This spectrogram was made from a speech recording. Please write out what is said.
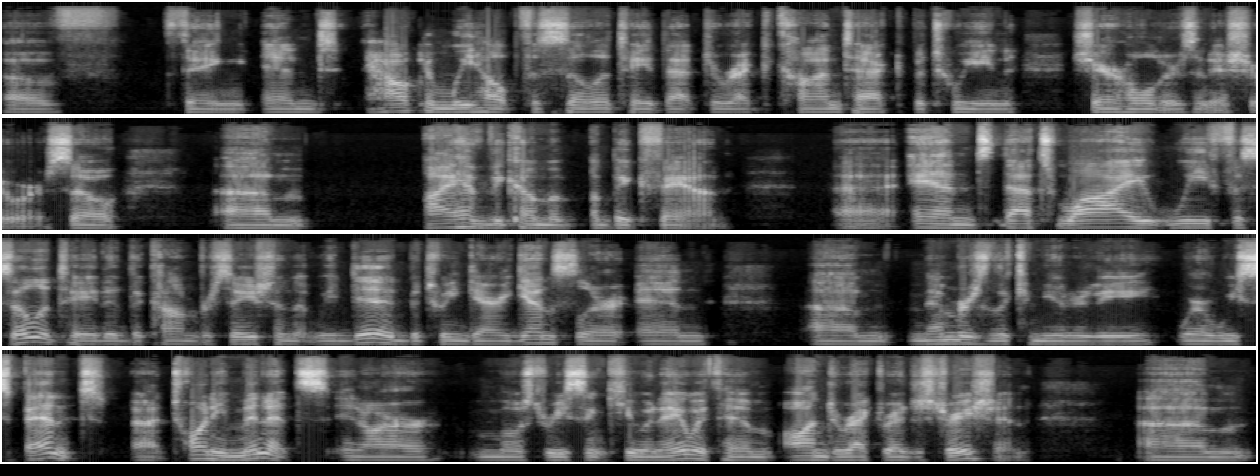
of thing and how can we help facilitate that direct contact between shareholders and issuers so um, i have become a, a big fan uh, and that's why we facilitated the conversation that we did between gary gensler and um, members of the community where we spent uh, 20 minutes in our most recent q&a with him on direct registration um,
